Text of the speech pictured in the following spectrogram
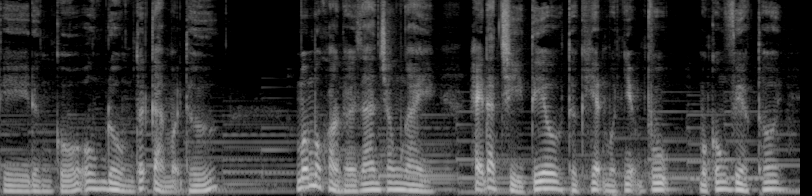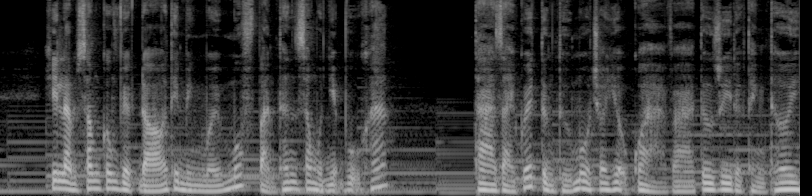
thì đừng cố ôm đồm tất cả mọi thứ. Mỗi một khoảng thời gian trong ngày, hãy đặt chỉ tiêu thực hiện một nhiệm vụ, một công việc thôi. Khi làm xong công việc đó thì mình mới move bản thân sang một nhiệm vụ khác. Thà giải quyết từng thứ một cho hiệu quả và tư duy được thành thơi,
